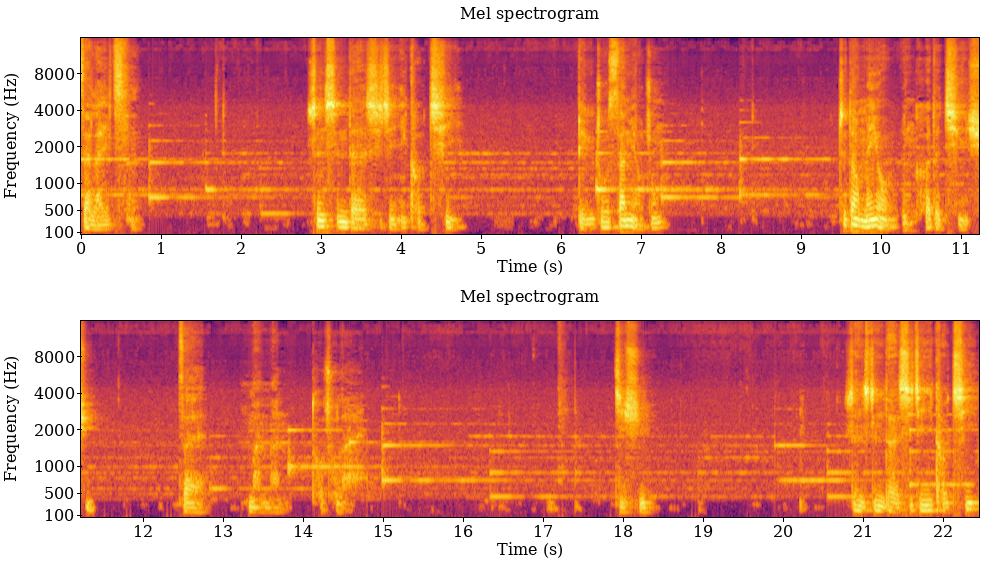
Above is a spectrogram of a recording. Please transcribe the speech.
再来一次，深深的吸进一口气，屏住三秒钟。直到没有任何的情绪，再慢慢吐出来。继续，深深的吸进一口气，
